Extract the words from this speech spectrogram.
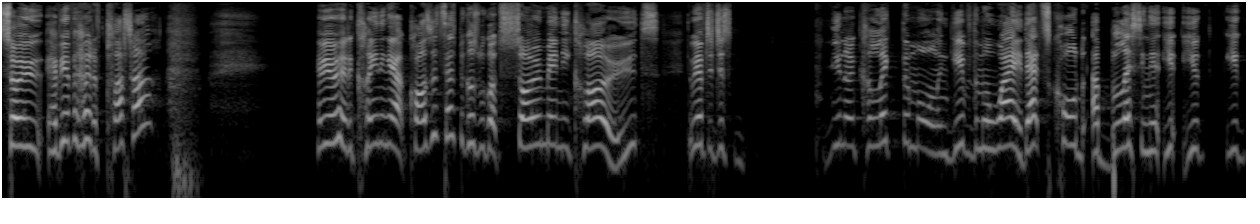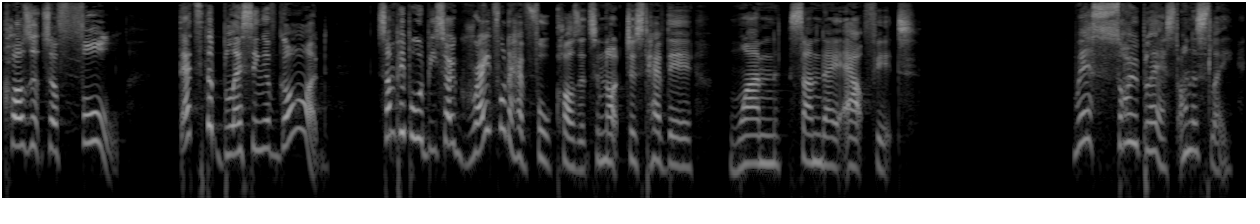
So, have you ever heard of clutter? Have you ever heard of cleaning out closets? That's because we've got so many clothes that we have to just, you know, collect them all and give them away. That's called a blessing. You, your closets are full. That's the blessing of God. Some people would be so grateful to have full closets and not just have their one Sunday outfit. We're so blessed, honestly.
